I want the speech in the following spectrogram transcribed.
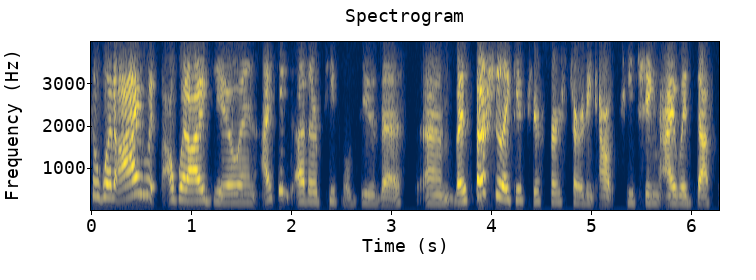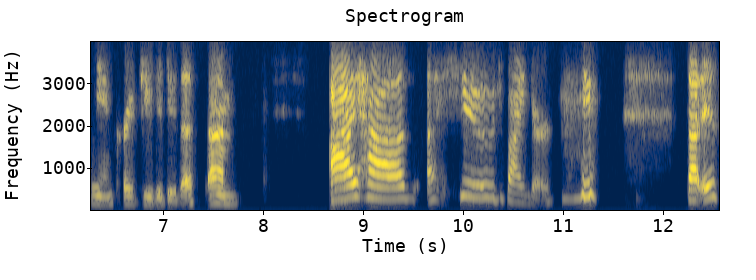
so what I what I do, and I think other people do this, um, but especially like if you're first starting out teaching, I would definitely encourage you to do this. Um, I have a huge binder that is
